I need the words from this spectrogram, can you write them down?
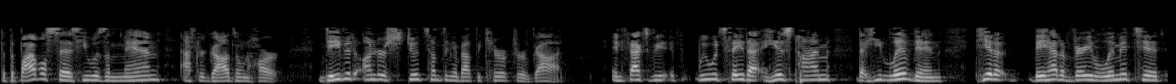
But the Bible says he was a man after God's own heart. David understood something about the character of God. In fact, we, if we would say that his time that he lived in, he had a, they had a very limited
